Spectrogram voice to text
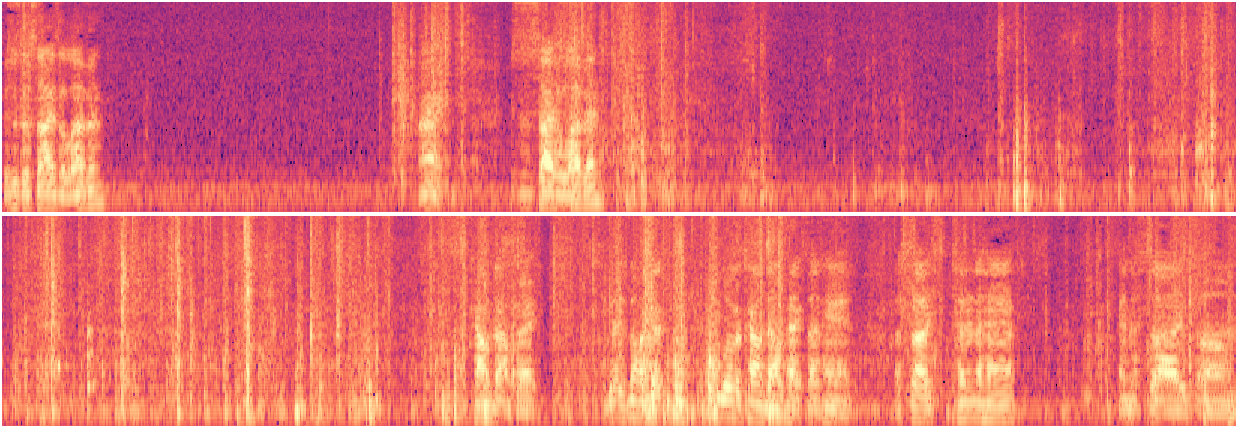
This is a size 11. Alright. This is a size 11. Countdown pack. You guys know I got two other countdown packs on hand. A size 10 and a half and a size um,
